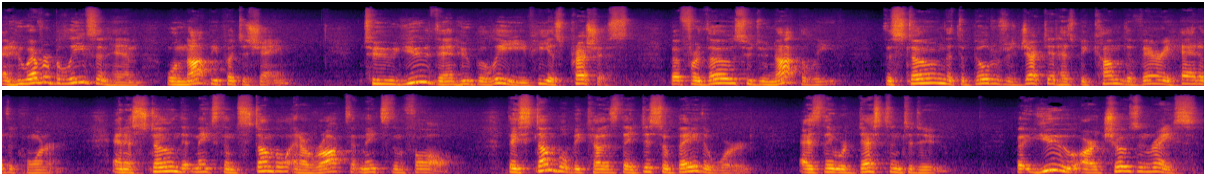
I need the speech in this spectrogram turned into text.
and whoever believes in him will not be put to shame. To you, then, who believe, he is precious, but for those who do not believe, the stone that the builders rejected has become the very head of the corner, and a stone that makes them stumble, and a rock that makes them fall. They stumble because they disobey the word, as they were destined to do. But you are a chosen race,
